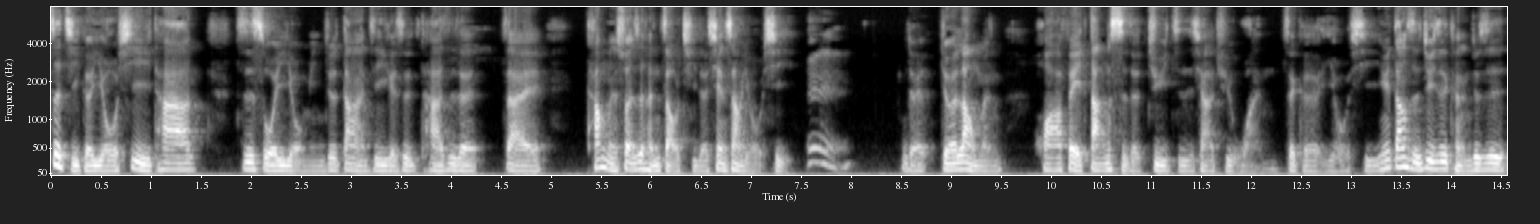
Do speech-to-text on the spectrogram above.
这几个游戏它之所以有名，就当然第一个是它是在在他们算是很早期的线上游戏，嗯，对，就会让我们花费当时的巨资下去玩这个游戏，因为当时巨资可能就是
